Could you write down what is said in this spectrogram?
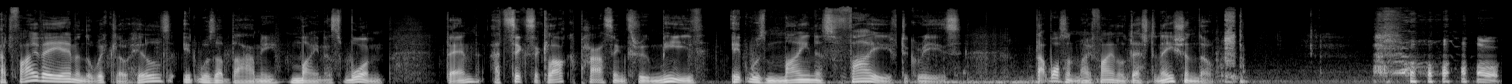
At 5am in the Wicklow Hills, it was a balmy minus one. Then, at 6 o'clock, passing through Meath, it was minus five degrees. That wasn't my final destination, though.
